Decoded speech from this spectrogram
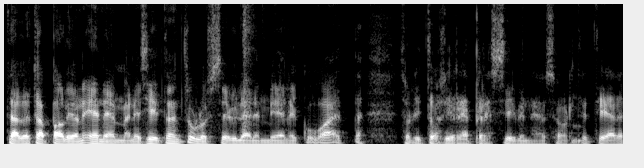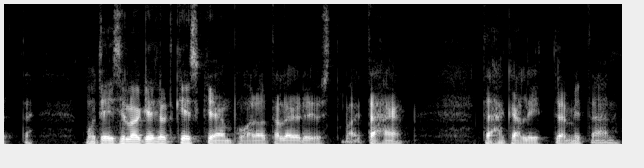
tällä paljon enemmän. Ja siitä on tullut se yleinen mielikuva, että se oli tosi repressiivinen ja sorti tiedettä. Mutta ei sillä oikein sieltä keskiajan puolelta löydy just tähän, tähänkään liittyen mitään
